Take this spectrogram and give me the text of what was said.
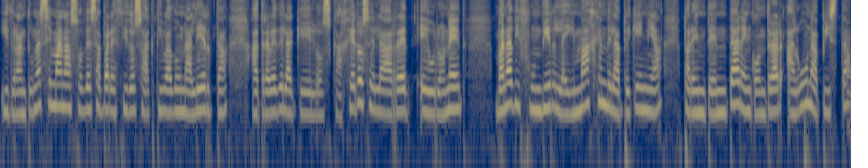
y durante unas semanas o desaparecidos ha activado una alerta a través de la que los cajeros en la red Euronet van a difundir la imagen de la pequeña para intentar encontrar alguna pista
